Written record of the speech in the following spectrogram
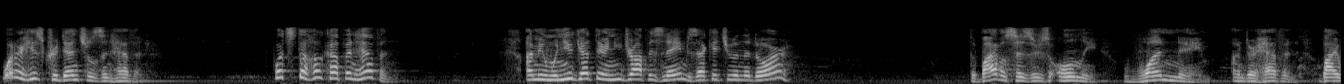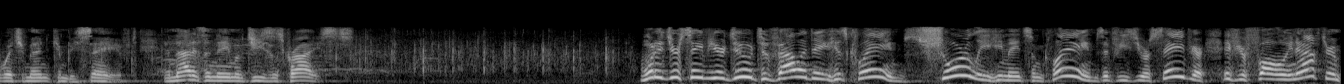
What are His credentials in heaven? What's the hookup in heaven? I mean, when you get there and you drop His name, does that get you in the door? The Bible says there's only one name under heaven by which men can be saved, and that is the name of Jesus Christ. What did your Savior do to validate his claims? Surely he made some claims. If he's your Savior, if you're following after him,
